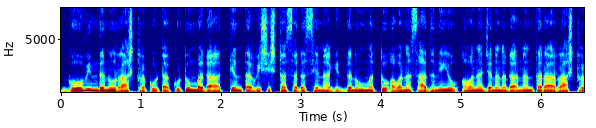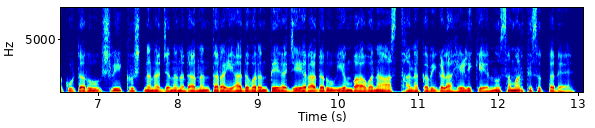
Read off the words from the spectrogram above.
ಗೋವಿಂದನು ರಾಷ್ಟ್ರಕೂಟ ಕುಟುಂಬದ ಅತ್ಯಂತ ವಿಶಿಷ್ಟ ಸದಸ್ಯನಾಗಿದ್ದನು ಮತ್ತು ಅವನ ಸಾಧನೆಯು ಅವನ ಜನನದ ನಂತರ ರಾಷ್ಟ್ರಕೂಟರು ಶ್ರೀಕೃಷ್ಣನ ಜನನದ ನಂತರ ಯಾದವರಂತೆ ಅಜೇಯರಾದರು ಎಂಬ ಅವನ ಆಸ್ಥಾನ ಕವಿಗಳ ಹೇಳಿಕೆಯನ್ನು ಸಮರ್ಥಿಸುತ್ತದೆ.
